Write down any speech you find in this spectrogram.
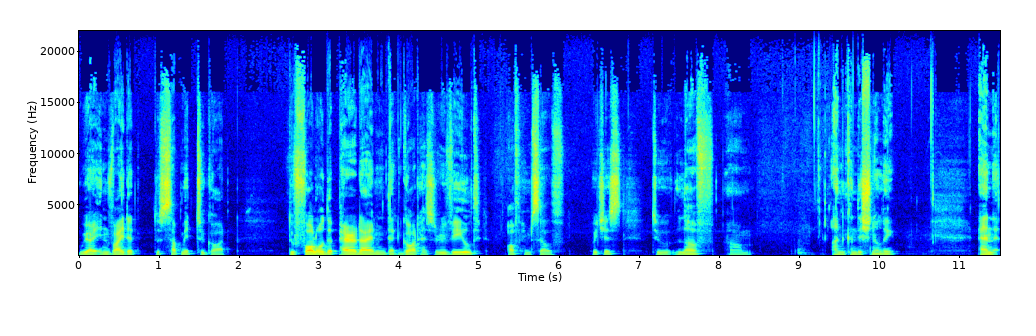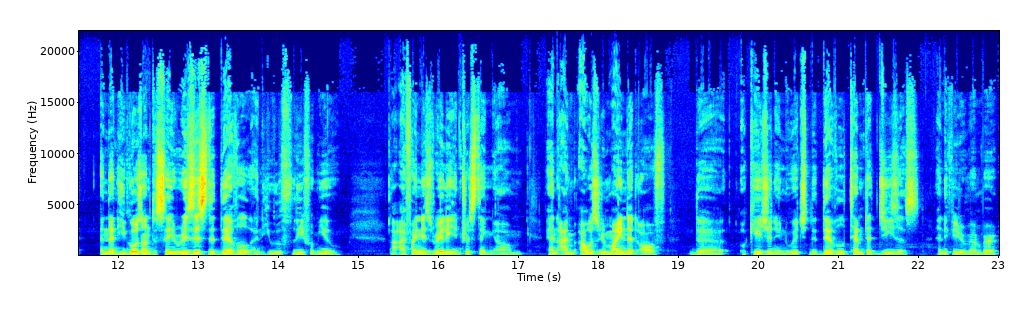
we are invited to submit to God, to follow the paradigm that God has revealed of Himself, which is to love um, unconditionally. And and then he goes on to say, resist the devil and he will flee from you. I find this really interesting. Um, and I'm, I was reminded of the occasion in which the devil tempted Jesus. And if you remember,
